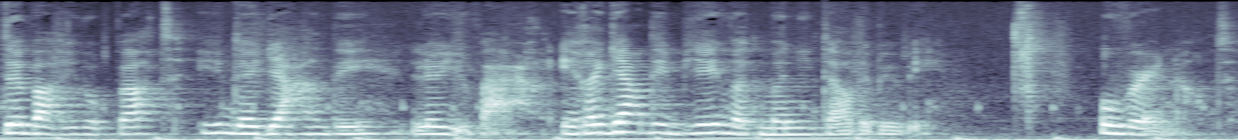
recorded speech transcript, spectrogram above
de barrer vos portes et de garder l'œil ouvert. Et regardez bien votre moniteur de bébé. Over and out.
